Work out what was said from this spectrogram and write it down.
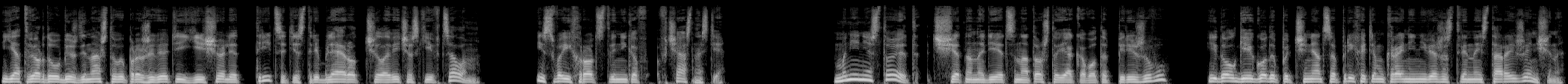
я твердо убеждена, что вы проживете еще лет 30, истребляя род человеческий в целом и своих родственников в частности. Мне не стоит тщетно надеяться на то, что я кого-то переживу и долгие годы подчиняться прихотям крайне невежественной старой женщины,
